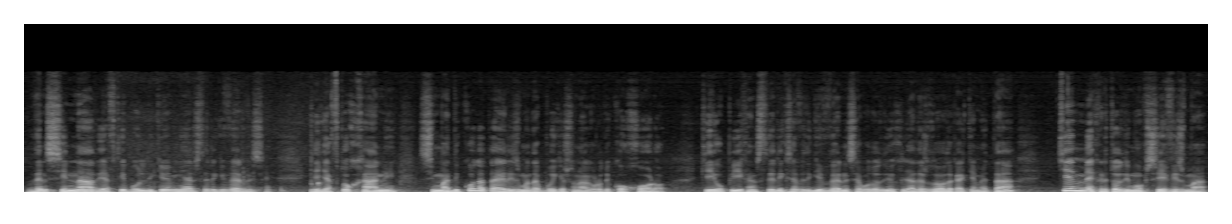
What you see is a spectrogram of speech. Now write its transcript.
δεν συνάδει αυτή η πολιτική με μια αριστερή κυβέρνηση. Και γι' αυτό χάνει σημαντικότατα ερίσματα που είχε στον αγροτικό χώρο και οι οποίοι είχαν στηρίξει αυτή την κυβέρνηση από το 2012 και μετά και μέχρι το δημοψήφισμα.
